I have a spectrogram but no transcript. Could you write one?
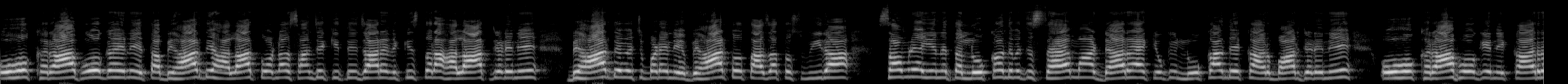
ਉਹ ਖਰਾਬ ਹੋ ਗਏ ਨੇ। ਤਾਂ ਬਿਹਾਰ ਦੇ ਹਾਲਾਤ ਤੋਂ ਨਾਲ ਸਾਂਝੇ ਕੀਤੇ ਜਾ ਰਹੇ ਨੇ। ਕਿਸ ਤਰ੍ਹਾਂ ਹਾਲਾਤ ਜਿਹੜੇ ਨੇ ਬਿਹਾਰ ਦੇ ਵਿੱਚ ਬੜੇ ਨੇ? ਬਿਹਾਰ ਤੋਂ ਤਾਜ਼ਾ ਤਸਵੀਰਾਂ ਸਾਹਮਣੇ ਆਈਆਂ ਨੇ ਤਾਂ ਲੋਕਾਂ ਦੇ ਵਿੱਚ ਸਹਿਮਾ ਡਰ ਹੈ, ਕਿਉਂਕਿ ਲੋਕਾਂ ਦੇ ਘਰ-ਬਾਰ ਜਿਹੜੇ ਨੇ ਉਹ ਖਰਾਬ ਹੋ ਗਏ ਨੇ। ਘਰ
